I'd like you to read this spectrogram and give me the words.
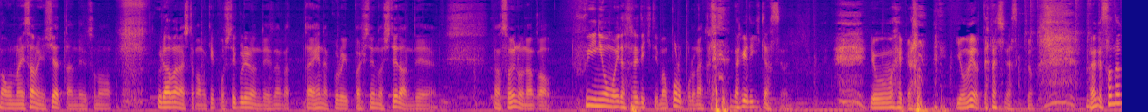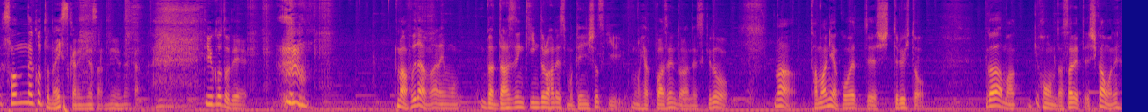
まあ、オンラインサロン一緒やったんで、その、裏話とかも結構してくれるんで、なんか大変な苦労いっぱいしてるのしてたんで、なんかそういうのなんか、不意に思い出されてきて、まあ、ポロポロなんか投げてきたんですよね。読む前から読めよって話なんですけどなんかそんな、そんなことないっすかね、皆さんね。なんか。ということでまあ普段はね、もう、断然 Kindle 派です。もう電子書籍も100%なんですけど、まあ、たまにはこうやって知ってる人が、まあ、本出されて、しかもね、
